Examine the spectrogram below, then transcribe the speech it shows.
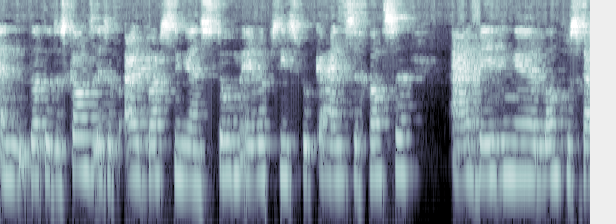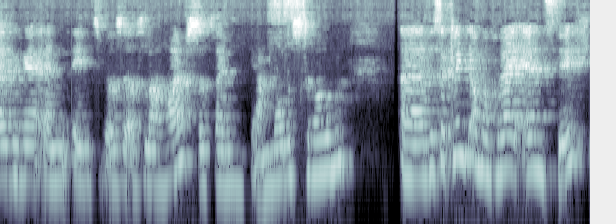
En dat er dus kans is op uitbarstingen, stoomerupties, vulkanische gassen, aardbevingen, landverschuivingen en eventueel zelfs lahars. Dat zijn ja, modderstromen. Uh, dus dat klinkt allemaal vrij ernstig.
